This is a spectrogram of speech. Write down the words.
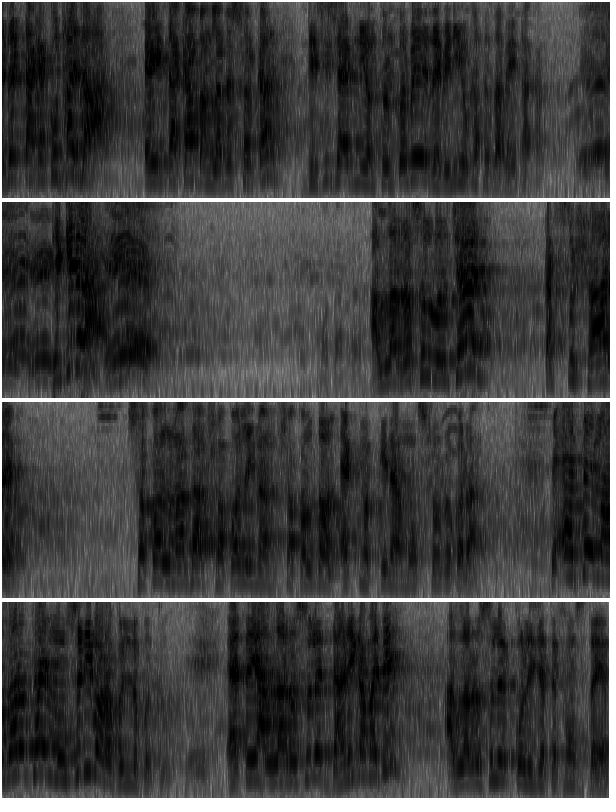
এদের টাকা কোথায় যায়? এই টাকা বাংলাদেশ সরকার ডিসি সাহেব নিয়ন্ত্রণ করবে রেভিনিউ খাতে যাবে এই টাকা। ঠিক না আল্লাহ রসুল বলছেন কাসু সারে সকল মাঝাব সকল ইমাম, সকল দল একমত কিনা মোসর করা। এতে মাজার থায় মসুরি বড় করল কত? এতে আল্লাহ রসুলের দাঁড়ি কামাইতে, আল্লাহ রসুলের কলিজাতে ফোঁস দেয়।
